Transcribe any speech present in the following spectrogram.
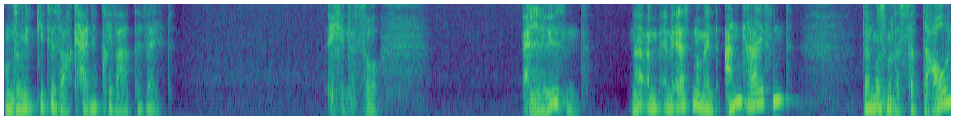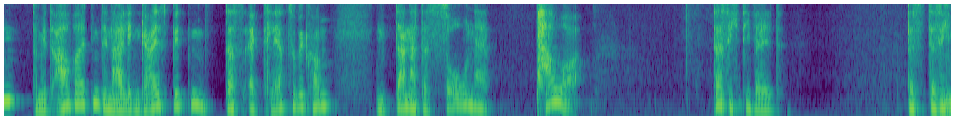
Und somit gibt es auch keine private Welt. Ich finde das so erlösend. Ne? Im, Im ersten Moment angreifend, dann muss man das verdauen, damit arbeiten, den Heiligen Geist bitten, das erklärt zu bekommen. Und dann hat das so eine Power, dass ich die Welt dass, dass ich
